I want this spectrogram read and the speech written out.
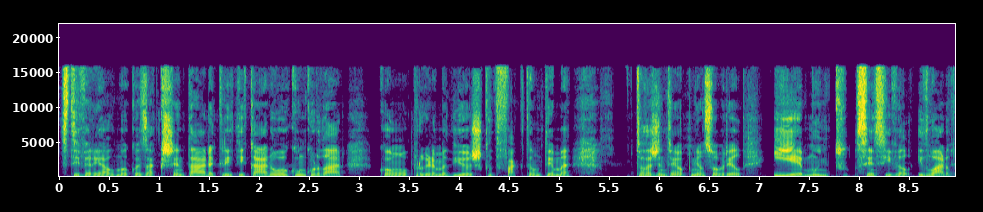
se tiverem alguma coisa a acrescentar, a criticar ou a concordar com o programa de hoje, que de facto é um tema toda a gente tem opinião sobre ele e é muito sensível. Eduardo,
